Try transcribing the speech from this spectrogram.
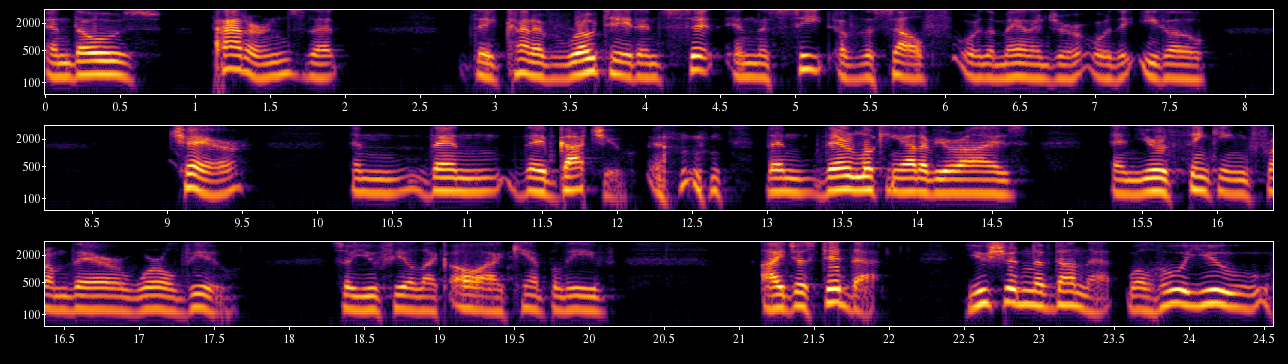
And those patterns that they kind of rotate and sit in the seat of the self or the manager or the ego chair and then they've got you then they're looking out of your eyes and you're thinking from their worldview so you feel like oh i can't believe i just did that. You shouldn't have done that. Well who are you?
